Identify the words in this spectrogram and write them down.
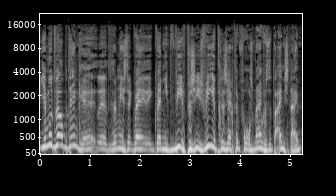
je moet wel bedenken, tenminste ik weet, ik weet niet wie, precies wie het gezegd heeft. Volgens mij was het Einstein.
